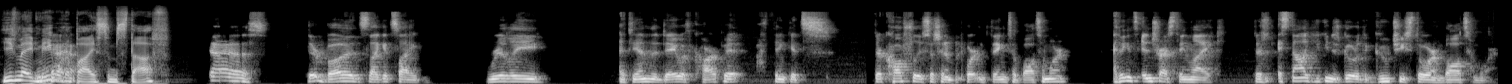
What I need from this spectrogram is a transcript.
You've made me want to buy some stuff. Yes. They're buds. Like it's like really at the end of the day with carpet, I think it's they're culturally such an important thing to Baltimore. I think it's interesting, like there's it's not like you can just go to the Gucci store in Baltimore.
